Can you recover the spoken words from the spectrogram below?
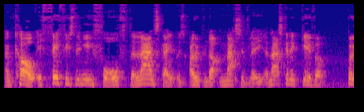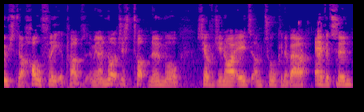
And Carl, if fifth is the new fourth, the landscape has opened up massively, and that's going to give a boost to a whole fleet of clubs. I mean, not just Tottenham or Sheffield United. I'm talking about Everton.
